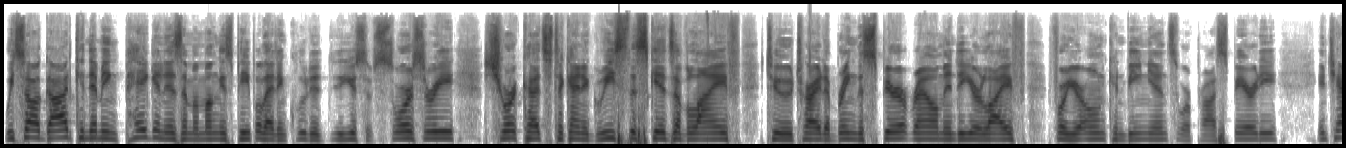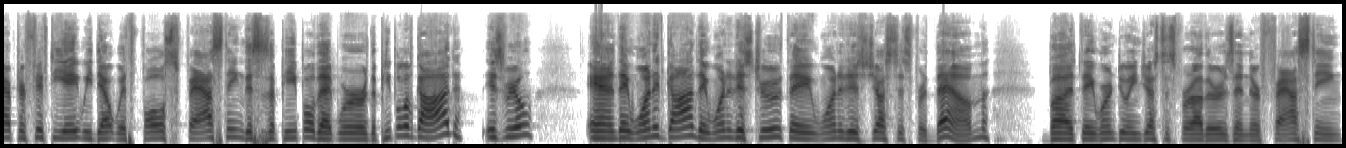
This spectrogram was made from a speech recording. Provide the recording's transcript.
we saw God condemning paganism among his people that included the use of sorcery, shortcuts to kind of grease the skids of life, to try to bring the spirit realm into your life for your own convenience or prosperity. In chapter 58, we dealt with false fasting. This is a people that were the people of God, Israel, and they wanted God, they wanted His truth, they wanted His justice for them, but they weren't doing justice for others, and their fasting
